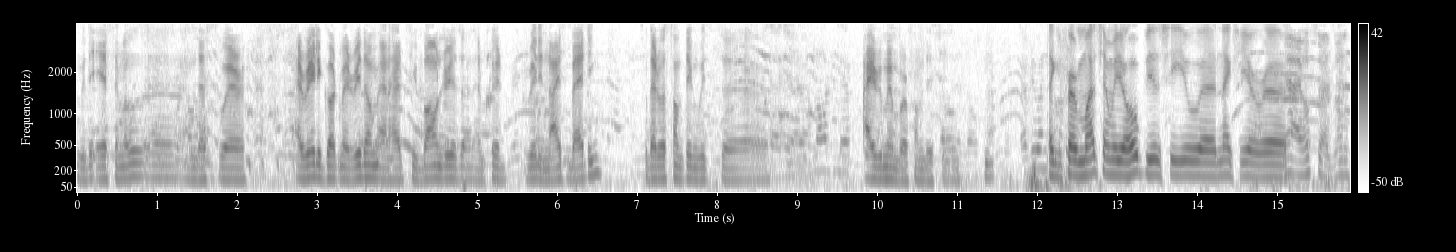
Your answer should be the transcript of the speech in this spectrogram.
with the ASML, uh, and that's where I really got my rhythm and had few boundaries and, and played really nice batting. So that was something which uh, I remember from this season. Yeah. Thank you very much, and we hope you see you uh, next year. Uh, Yeah, I hope so as well.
